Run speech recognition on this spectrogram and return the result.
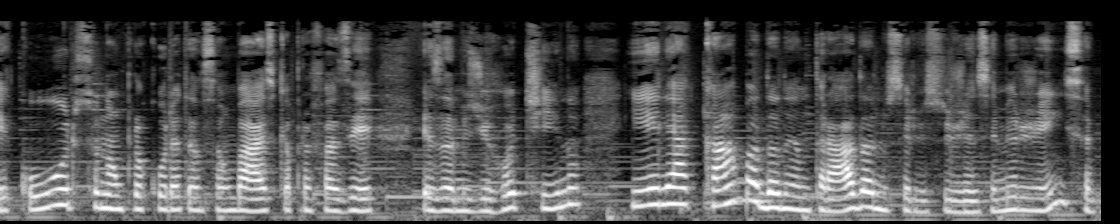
recurso, não procura atenção básica para fazer exames de rotina e ele acaba dando entrada no serviço de urgência e emergência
